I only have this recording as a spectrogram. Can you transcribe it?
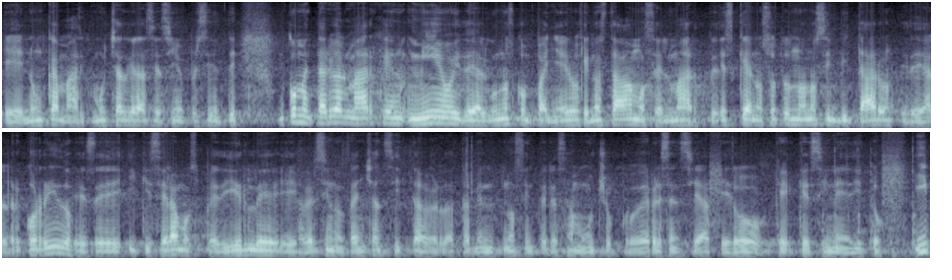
eh, nunca más. Muchas gracias, señor presidente. Un comentario al margen mío y de algunos compañeros que no estábamos el martes, es que a nosotros no nos invitaron eh, al recorrido y quisiéramos pedirle a ver si nos dan chancita, ¿verdad? También nos interesa mucho poder presenciar esto que, que es inédito. Y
